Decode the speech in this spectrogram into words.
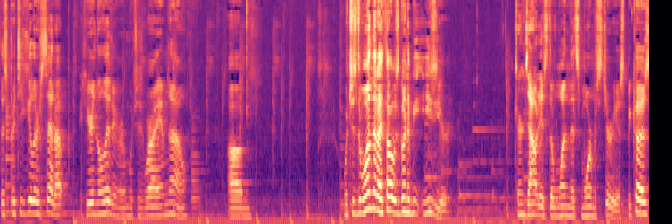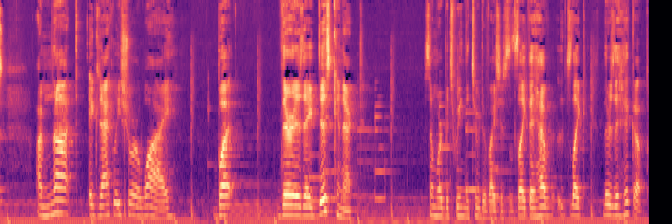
this particular setup here in the living room, which is where I am now, um, which is the one that I thought was going to be easier, turns out is the one that's more mysterious because I'm not exactly sure why, but there is a disconnect somewhere between the two devices. It's like they have, it's like there's a hiccup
